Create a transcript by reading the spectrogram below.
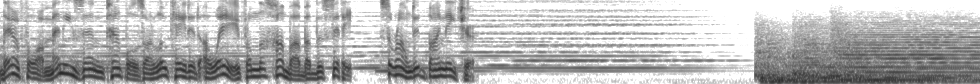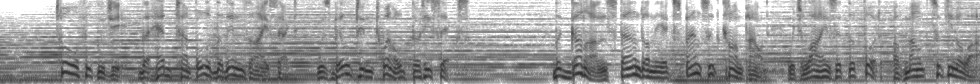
Therefore, many Zen temples are located away from the hubbub of the city, surrounded by nature. Tofukuji, the head temple of the Rinzai sect, was built in 1236. The Garan stand on the expansive compound which lies at the foot of Mount Tsukinowa.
